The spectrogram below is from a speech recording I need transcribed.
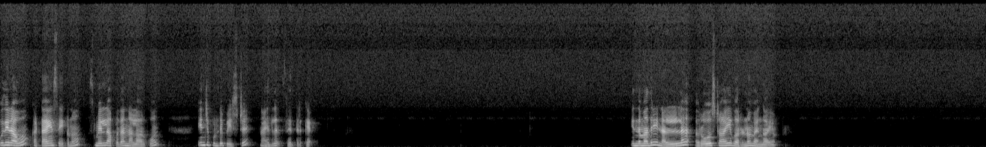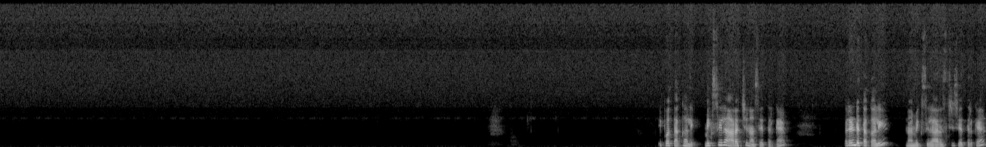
புதினாவும் கட்டாயம் சேர்க்கணும். ஸ்மெல் அப்போ தான் நல்லாயிருக்கும் இஞ்சி பூண்டு பேஸ்ட்டு நான் இதில் சேர்த்துருக்கேன். இந்த மாதிரி நல்லா ரோஸ்ட் ஆகி வரணும் வெங்காயம். இப்போ தக்காளி மிக்சியில் அரைச்சி நான் சேர்த்துருக்கேன். ரெண்டு தக்காளி நான் மிக்சியில் அரைச்சி சேர்த்துருக்கேன்.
